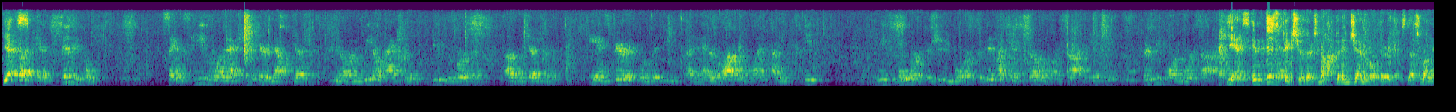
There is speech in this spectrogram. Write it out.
Yes. But in a physical sense, he's the one that actually carries out the judgment. You know, I mean, we don't actually do the work of, of the judgment in spirit or with the, and and there's a lot of people, I I mean, he, needs more, there should be more. But then like he has no one on his side. He- he- There's people on the Lord's side. Yes, in this picture, there's not, but in general, there is. That's right.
